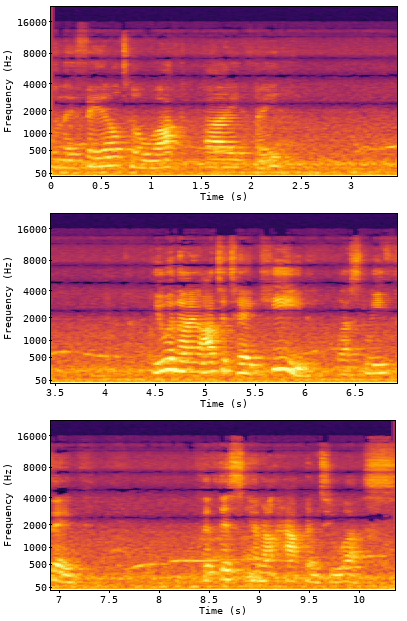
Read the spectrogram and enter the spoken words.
when they fail to walk by faith? You and I ought to take heed lest we think that this cannot happen to us.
